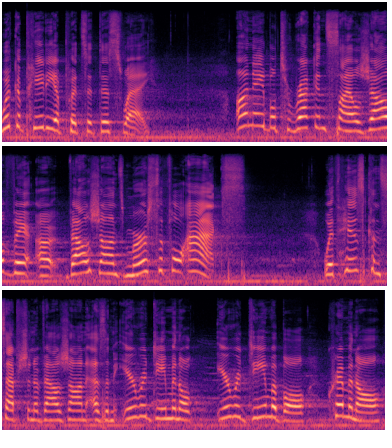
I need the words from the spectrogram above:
Wikipedia puts it this way Unable to reconcile Javert, uh, Valjean's merciful acts with his conception of Valjean as an irredeemable, irredeemable criminal,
